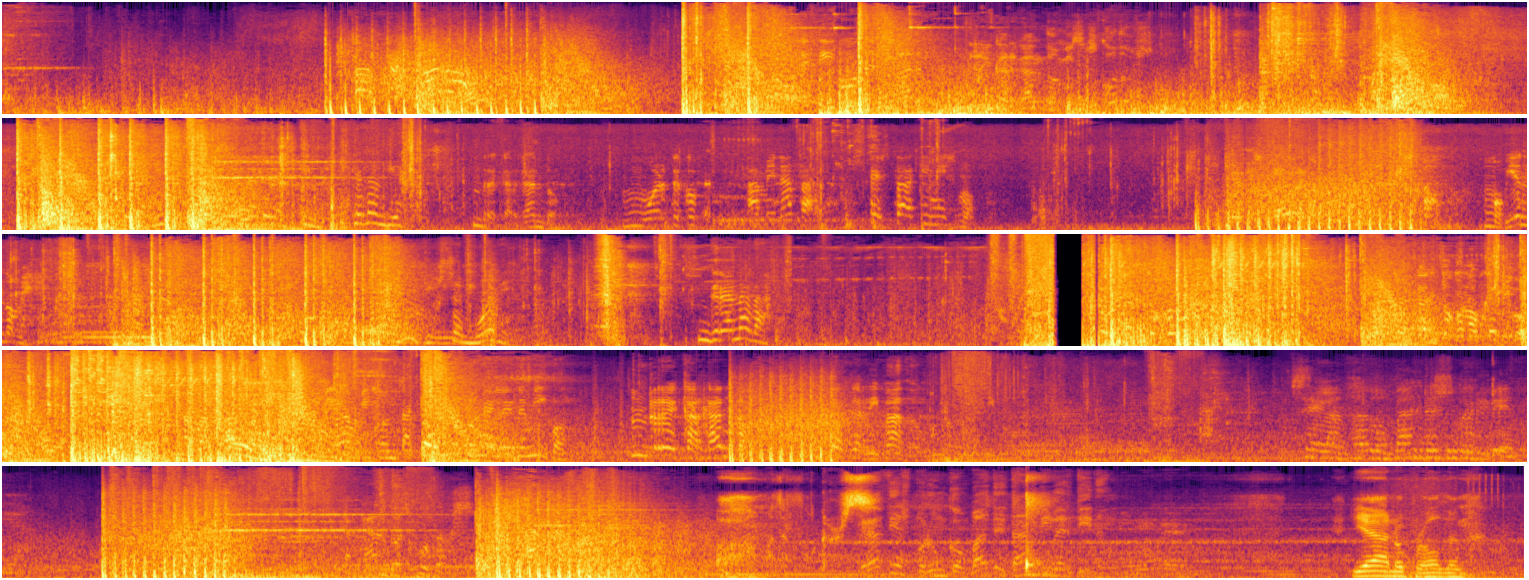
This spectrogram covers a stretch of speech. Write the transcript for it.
Objetivo derribado. Recargando mis escudos. Quedan 10. Recargando. Muerte. Amenaza. Está aquí mismo. Oh, moviéndome. Se mueve. Granada. Yeah, no problem.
